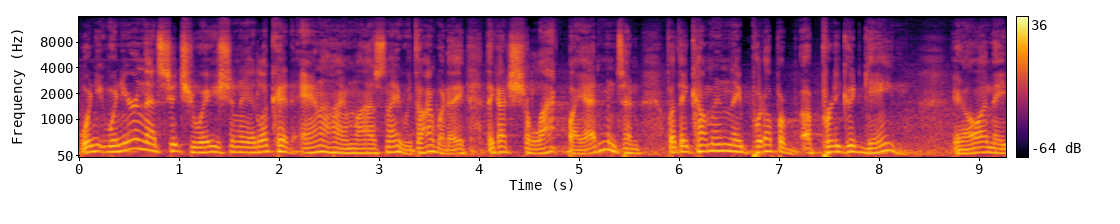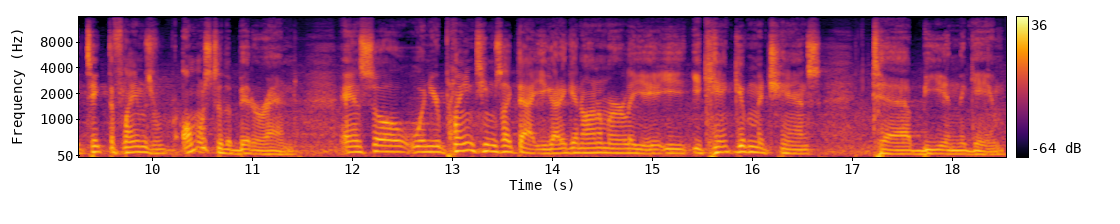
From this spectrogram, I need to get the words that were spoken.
when you when you're in that situation, you look at Anaheim last night. We talked about it. They, they got shellacked by Edmonton, but they come in, they put up a, a pretty good game, you know, and they take the Flames almost to the bitter end. And so when you're playing teams like that, you got to get on them early. You, you, you can't give them a chance to be in the game.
